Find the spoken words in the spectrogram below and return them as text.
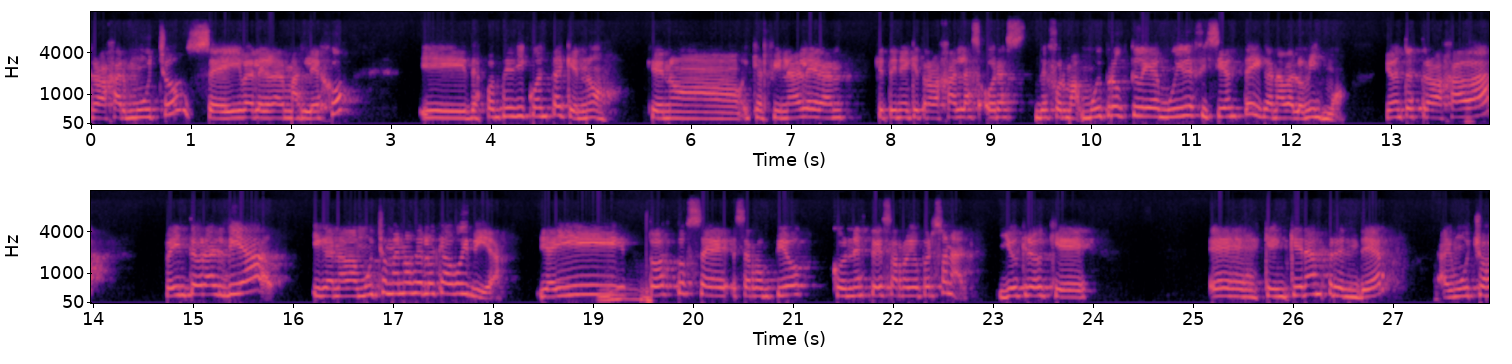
trabajar mucho se iba a llegar más lejos y después me di cuenta que no, que no, que al final eran que tenía que trabajar las horas de forma muy productiva y muy eficiente y ganaba lo mismo. Yo antes trabajaba 20 horas al día y ganaba mucho menos de lo que hago hoy día. Y ahí mm. todo esto se, se, rompió con este desarrollo personal. Yo creo que eh, quien quiera emprender, hay muchos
